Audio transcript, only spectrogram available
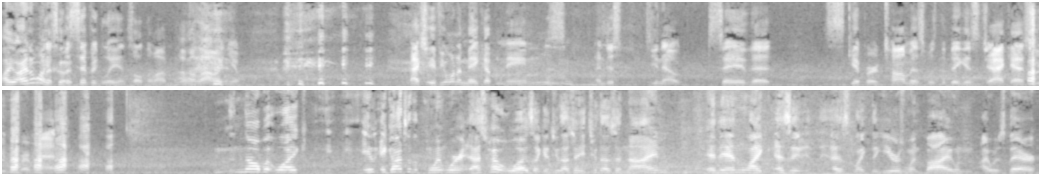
I- I you want to specifically insult them. I'm, I'm allowing you. Actually, if you want to make up names and just you know say that Skipper Thomas was the biggest jackass you've ever met, no, but like it, it got to the point where that's how it was like in 2008, 2009, and then like as it as like the years went by when I was there,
